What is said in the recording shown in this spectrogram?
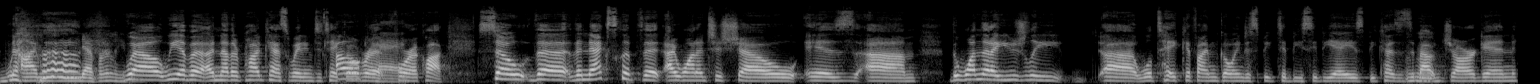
I'm never leaving. Well, we have a, another podcast waiting to take over at four o'clock. So the the next clip that I wanted to show is um, the one that I usually uh, will take if I'm going to speak to BCBAs because it's Mm-hmm. about jargon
